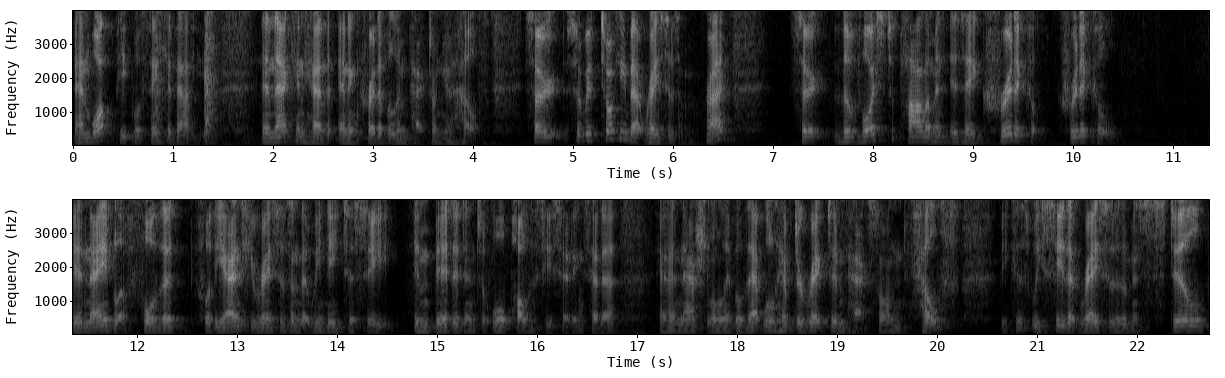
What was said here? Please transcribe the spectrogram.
and what people think about you, then that can have an incredible impact on your health. So so we're talking about racism, right? So the voice to parliament is a critical critical enabler for the for the anti-racism that we need to see embedded into all policy settings at a, at a national level. That will have direct impacts on health because we see that racism is still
